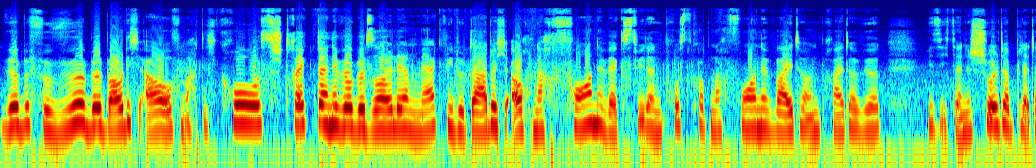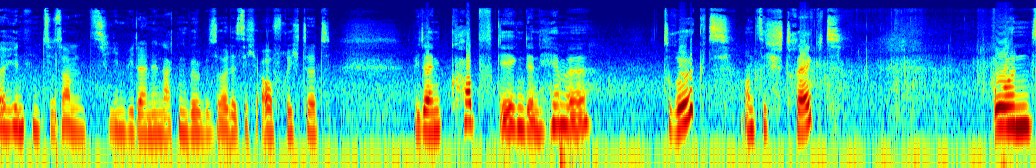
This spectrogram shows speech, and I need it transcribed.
Wirbel für Wirbel, bau dich auf, mach dich groß, streck deine Wirbelsäule und merk, wie du dadurch auch nach vorne wächst, wie dein Brustkorb nach vorne weiter und breiter wird, wie sich deine Schulterblätter hinten zusammenziehen, wie deine Nackenwirbelsäule sich aufrichtet, wie dein Kopf gegen den Himmel drückt und sich streckt. Und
